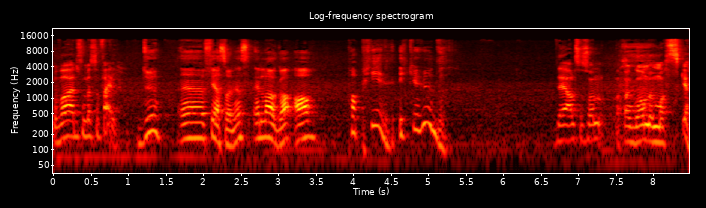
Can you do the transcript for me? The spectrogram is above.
Og hva er det som er så feil? Du, eh, fjeset hans er laga av papir, ikke hud. Det er altså sånn at han går med maske.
